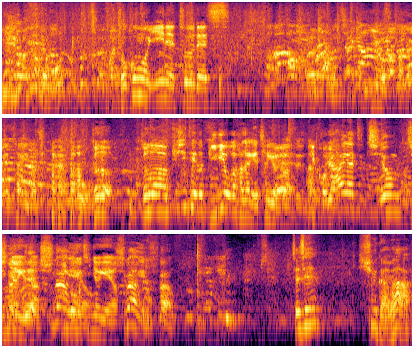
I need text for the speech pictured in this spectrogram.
이인의 파트 2 僕もいいね2です。 아무래도 비디오가 가장 애착이 가지고. 저도 저도 큐시티에서 비디오가 가장 애착이 네. 갔습니다. 아니, 거기 하이라이트 진영도 진영인데 슈가형이에요. 진영이에요. 슈가형이에요 슈가형 선생 슈가와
